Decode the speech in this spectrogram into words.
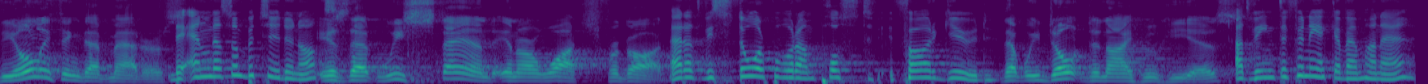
The only thing that matters Det enda som betyder något is that we stand in our watch for God. är att vi står på våran post för Gud. That we don't deny who He is, Att vi inte förnekar vem han är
